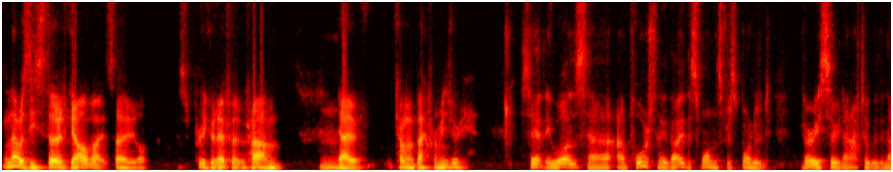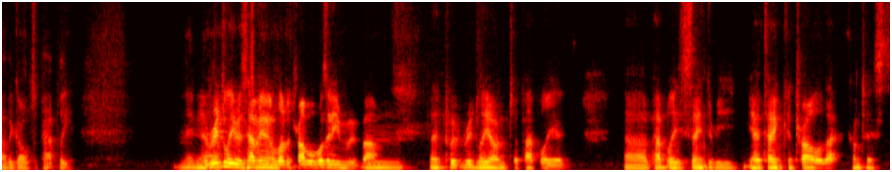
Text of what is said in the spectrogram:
and that was his third goal, mate. So it's a pretty good effort from, mm. you know, coming back from injury. Certainly was. Uh, unfortunately, though, the Swans responded very soon after with another goal to Papley. And then yeah, uh, Ridley was having a lot of trouble, wasn't he? With um, mm. they put Ridley on to Papley, and uh, Papley seemed to be you know taking control of that contest.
